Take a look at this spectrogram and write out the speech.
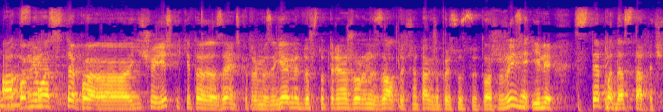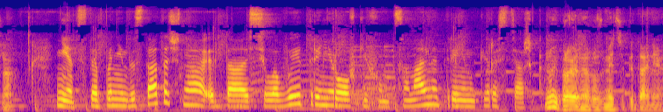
А помимо степ. степа, э, еще есть какие-то занятия, которыми... Я имею в виду, что тренажерный зал точно так же присутствует в вашей жизни, или степа достаточно? Нет, степа недостаточно, это силовые тренировки, функциональный тренинг и растяжка. Ну и правильно, разумеется, питание.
